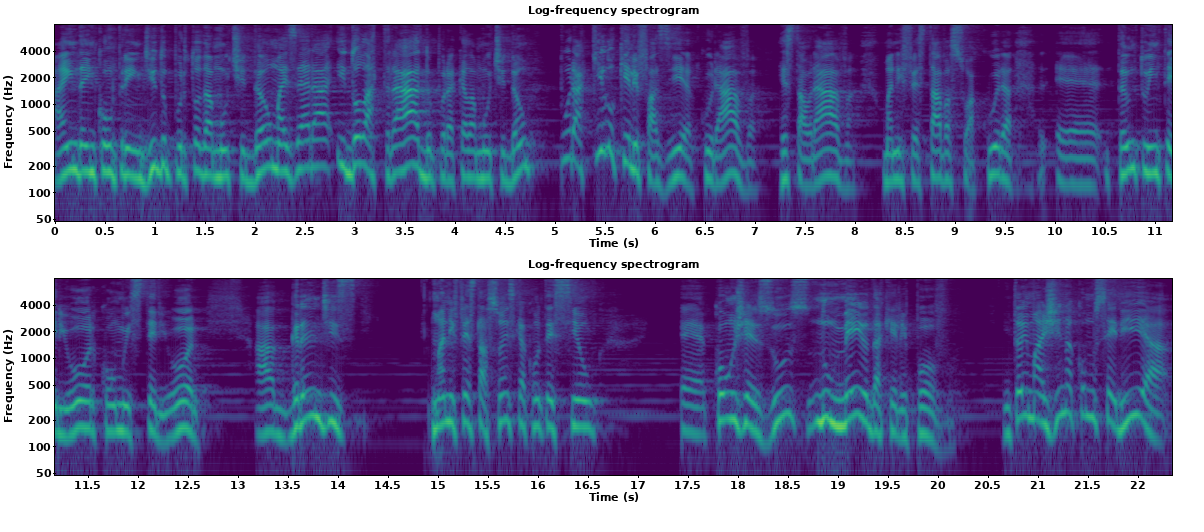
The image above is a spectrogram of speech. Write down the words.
ainda incompreendido por toda a multidão, mas era idolatrado por aquela multidão por aquilo que ele fazia, curava, restaurava, manifestava sua cura, é, tanto interior como exterior. Há grandes manifestações que aconteciam é, com Jesus no meio daquele povo. Então imagina como seria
